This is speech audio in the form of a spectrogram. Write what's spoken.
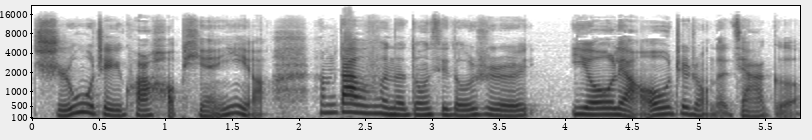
食物这一块好便宜啊。他们大部分的东西都是一欧两欧这种的价格，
